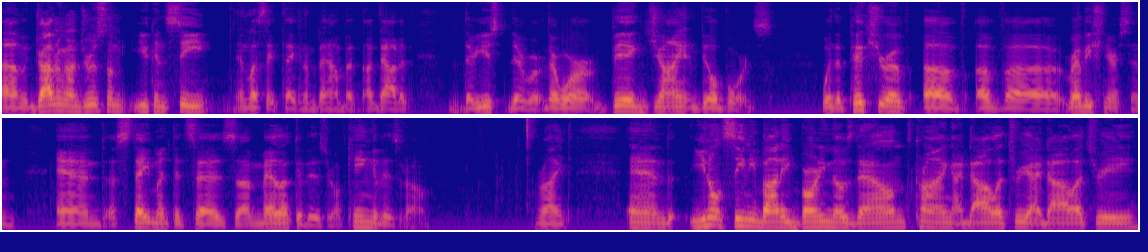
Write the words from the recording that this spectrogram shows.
um, driving around Jerusalem, you can see, unless they've taken them down, but I doubt it. there used there were there were big giant billboards with a picture of of of uh, Rebbe Schneerson and a statement that says uh, Melech of Israel, King of Israel, right? And you don't see anybody burning those down, crying idolatry, idolatry.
